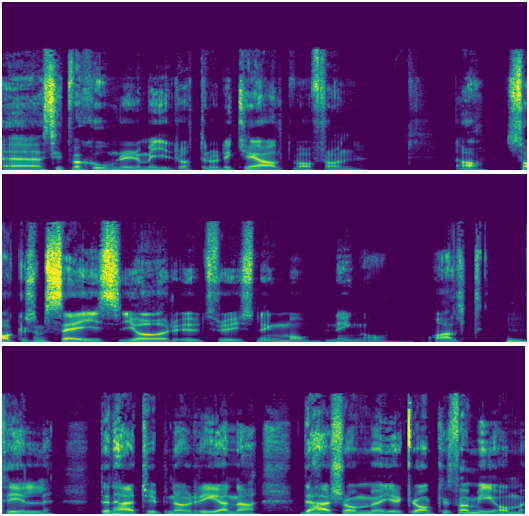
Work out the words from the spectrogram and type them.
eh, situationer inom idrotten och det kan ju allt vara från ja, saker som sägs, gör, utfrysning, mobbning och, och allt Mm. till den här typen av rena, det här som Erik Granqvist var med om,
